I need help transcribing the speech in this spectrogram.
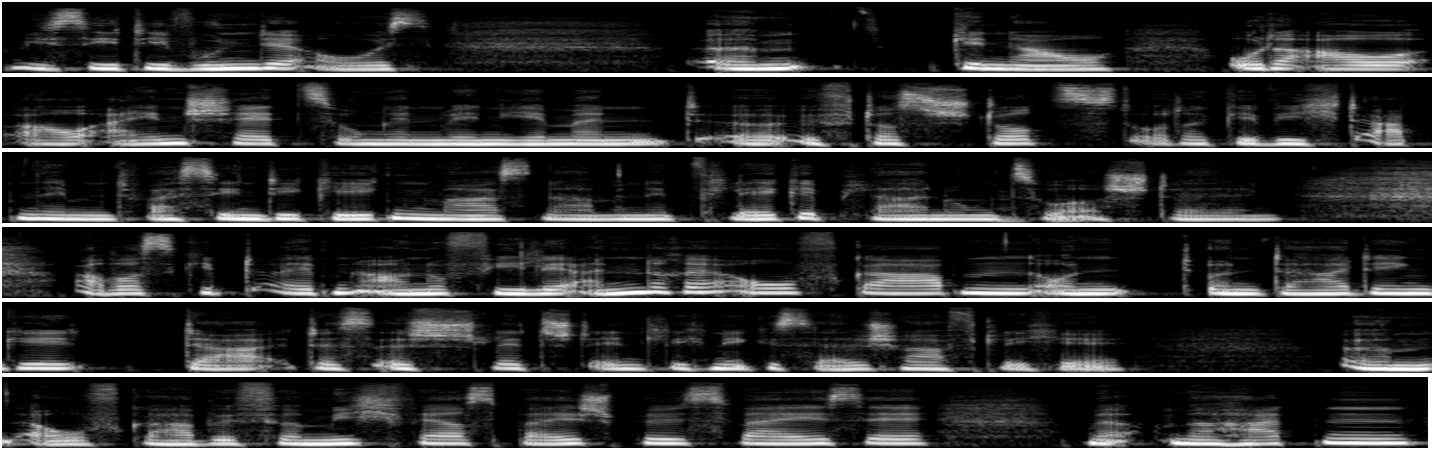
wie sieht die Wunde aus Genau. Oder auch, auch Einschätzungen, wenn jemand äh, öfters stürzt oder Gewicht abnimmt, was sind die Gegenmaßnahmen, eine Pflegeplanung zu erstellen. Aber es gibt eben auch noch viele andere Aufgaben und, und da denke ich, da, das ist letztendlich eine gesellschaftliche ähm, Aufgabe. Für mich wäre es beispielsweise, wir, wir, hatten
